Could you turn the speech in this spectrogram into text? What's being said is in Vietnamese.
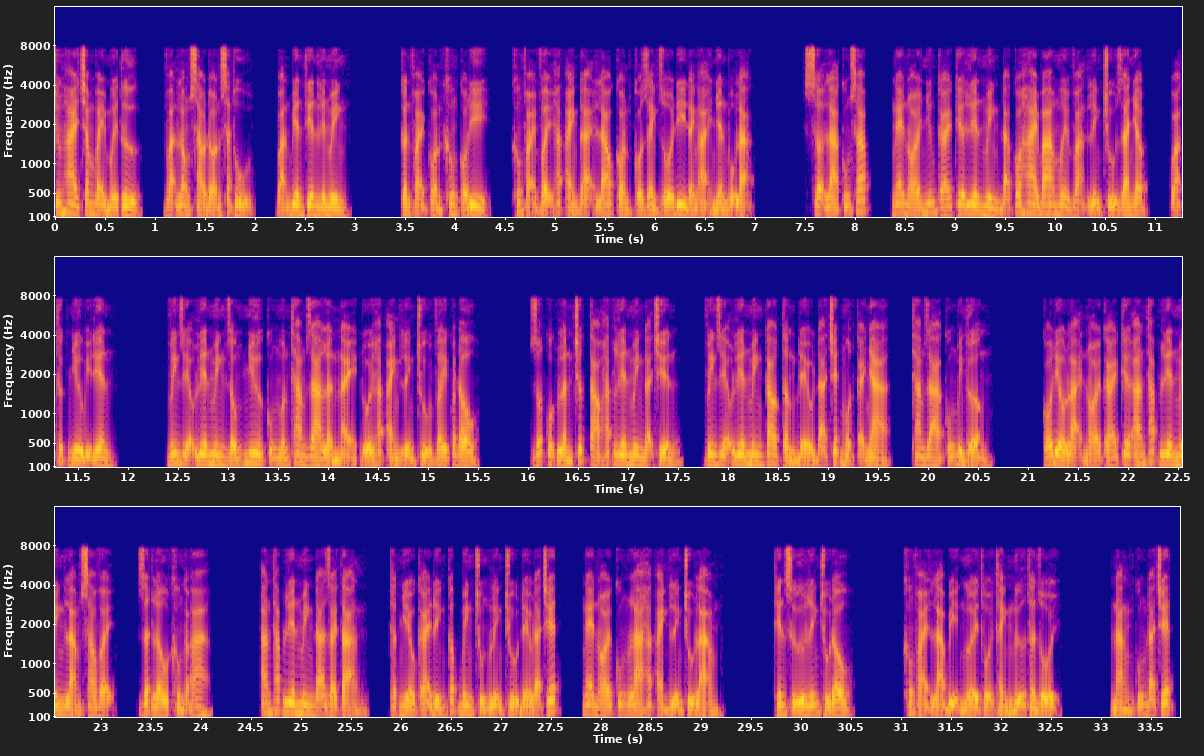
chương hai trăm bảy mươi bốn vạn long xào đòn sát thủ, bán biên thiên liên minh. Cần phải còn không có đi, không phải vậy hắc ảnh đại lao còn có rảnh rỗi đi đánh ải nhân bộ lạc. Sợ là cũng sắp, nghe nói những cái kia liên minh đã có hai ba mươi vạn lính chủ gia nhập, quả thực như bị điên. Vinh diệu liên minh giống như cũng muốn tham gia lần này đối hắc ảnh lính chủ vây quất đâu. Rốt cuộc lần trước tào hắc liên minh đại chiến, vinh diệu liên minh cao tầng đều đã chết một cái nhà tham gia cũng bình thường. Có điều lại nói cái kia an tháp liên minh làm sao vậy, rất lâu không gặp a. An tháp liên minh đã giải tản, thật nhiều cái đỉnh cấp binh chủng lính chủ đều đã chết, nghe nói cũng là hắc ảnh lính chủ làm thiên sứ lĩnh chủ đâu? Không phải là bị người thổi thành nữ thần rồi. Nàng cũng đã chết.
